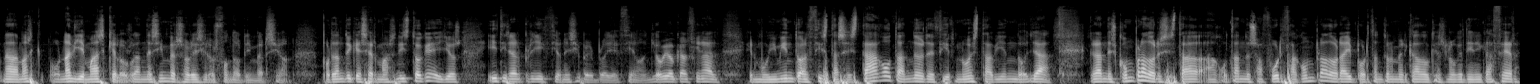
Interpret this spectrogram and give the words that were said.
nada más o nadie más que los grandes inversores y los fondos de inversión. Por tanto, hay que ser más listo que ellos y tirar proyecciones y preproyección. Yo veo que al final el movimiento alcista se está agotando, es decir, no está viendo ya grandes compradores, está agotando esa fuerza compradora y por tanto el mercado, que es lo que tiene que hacer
